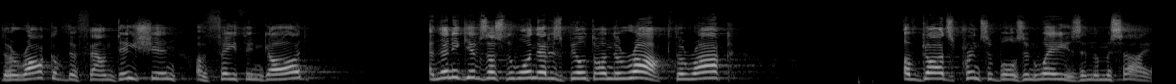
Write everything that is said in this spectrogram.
the rock of the foundation of faith in God. And then he gives us the one that is built on the rock, the rock of God's principles and ways in the Messiah.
